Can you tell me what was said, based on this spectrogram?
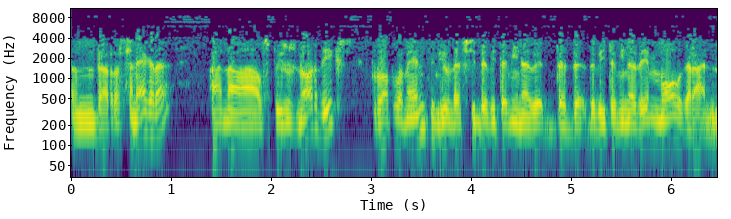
mm, de raça negra en els països nòrdics probablement tindria un dèficit de vitamina D, de, de, de vitamina D molt gran.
